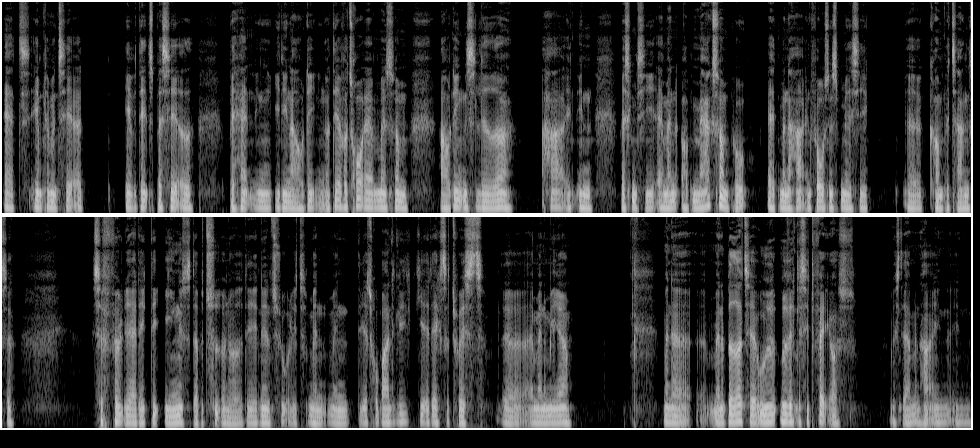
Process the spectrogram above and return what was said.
at implementere evidensbaseret behandling i din afdeling. Og derfor tror jeg, at man som afdelingsleder har et, en, hvad skal man sige, er man opmærksom på, at man har en forskningsmæssig øh, kompetence. Selvfølgelig er det ikke det eneste, der betyder noget. Det er naturligt, men, men jeg tror bare, det lige giver et ekstra twist, øh, at man er mere, man er, man er bedre til at ud, udvikle sit fag også, hvis det er, at man har en, en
